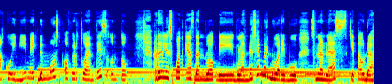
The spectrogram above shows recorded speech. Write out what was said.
aku ini Make the most of your 20s untuk rilis podcast dan blog di bulan Desember 2019. Kita udah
